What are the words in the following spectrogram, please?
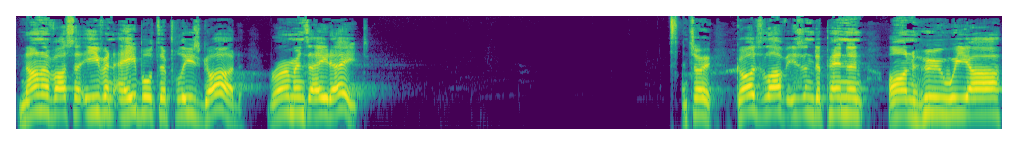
none of us are even able to please God. Romans 8 8. And so God's love isn't dependent on who we are,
